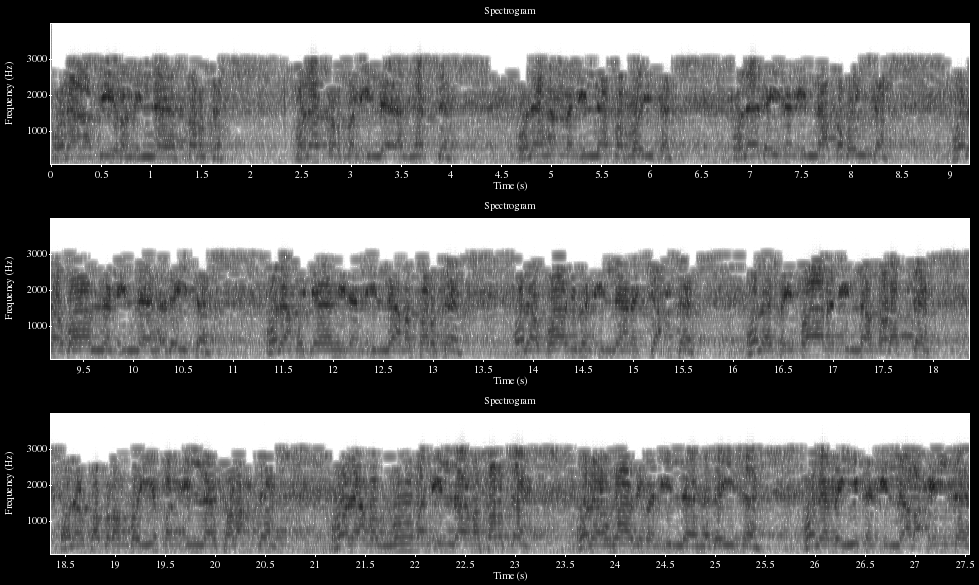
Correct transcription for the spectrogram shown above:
ولا عسيرا إلا يسرته ولا كربا إلا اذهبته ولا هما إلا فرجته. ولا دينا إلا قضيته ولا ضالا إلا هديته ولا مجاهدا إلا نصرته ولا طالبا إلا نجحته ولا شيطانا إلا طردته ولا صدرا ضيقا إلا شرحته ولا مظلوما إلا نصرته ولا ظالما إلا هديته ولا ميتا إلا رحمته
